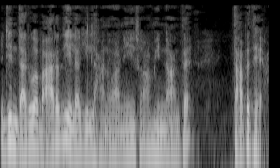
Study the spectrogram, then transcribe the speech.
ඉතින් දරුවා බාර දීලා ගිහලා අහනවා නේ ස්වාමීන් වහන්සේ තාපසයා.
